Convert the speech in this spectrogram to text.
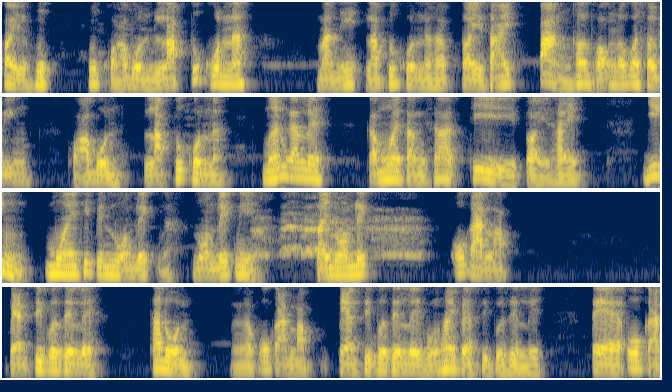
ค่อยฮุกฮุกขวาบนหลับทุกคนนะหมัดนี้หลับทุกคนนะครับ ต่อยซ้ายปั้งเข้าท้องแล้วก็สวิงขวาบนหลับทุกคนนะเหมือนกันเลยกับมวยต่างชาติที่ต่อยไทย ยิ่งมวยที่เป็นนวมเล็กนะนวมเล็กนี่ ใส่นวมเล็ก โอกาสหลับแปดสิบเปอร์เซ็นเลย ถ้าโดน นะครับโอกาสหลับแปดสิเปอร์เซ็นเลยผมให้แปดสิเปอร์เซ็นเลย แต่โอกาส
